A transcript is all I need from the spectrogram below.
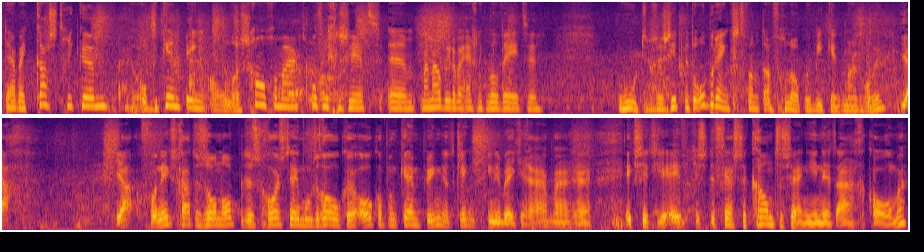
daar bij Castricum op de camping al schoongemaakt, koffie gezet. Uh, maar nou willen we eigenlijk wel weten hoe het zit met de opbrengst van het afgelopen weekend, Mark Robin. Ja, ja, voor niks gaat de zon op. De schoorsteen moet roken, ook op een camping. Dat klinkt misschien een beetje raar, maar uh, ik zit hier eventjes... De verse kranten zijn hier net aangekomen.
